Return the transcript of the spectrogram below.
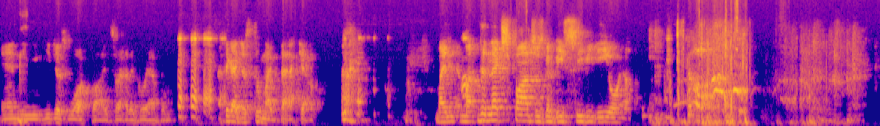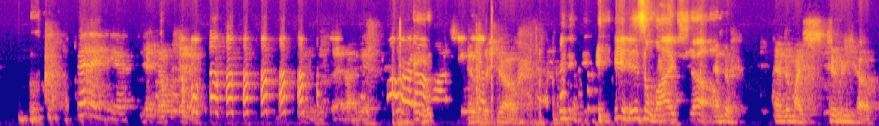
and he, he just walked by, so I had to grab him. I think I just threw my back out. my, my the next sponsor is going to be CBD oil. Oh, idea. yeah, no kidding. It a bad idea. We're not watching. End of the show. It, it is a live show. End of, end of my studio.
